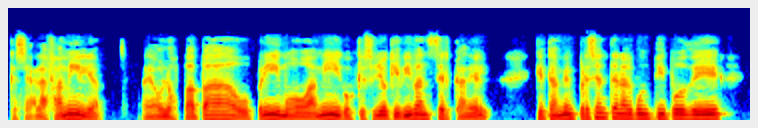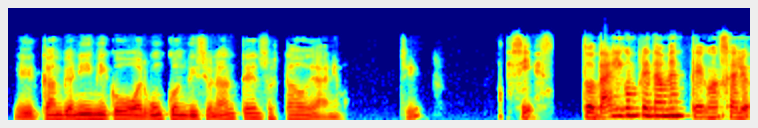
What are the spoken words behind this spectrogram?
que sea la familia, eh, o los papás, o primos, o amigos, qué sé yo, que vivan cerca de él, que también presenten algún tipo de eh, cambio anímico o algún condicionante en su estado de ánimo. ¿sí? Así es. Total y completamente, Gonzalo.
